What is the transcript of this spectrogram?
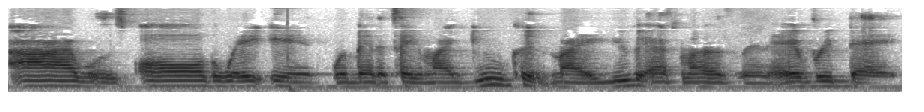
I was all the way in with meditating. Like you could, like you could ask my husband every day.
